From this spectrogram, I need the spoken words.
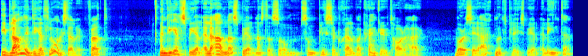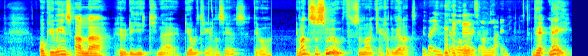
ibland är det inte helt logiskt heller. För att en del spel, eller alla spel nästan som, som Blizzard själva crankar ut har det här. Vare sig det är ett multiplayer-spel eller inte. Och vi minns alla hur det gick när Diablo 3 lanserades. Det var, det var inte så smooth som man kanske hade velat. Det var inte always online. Det, nej.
